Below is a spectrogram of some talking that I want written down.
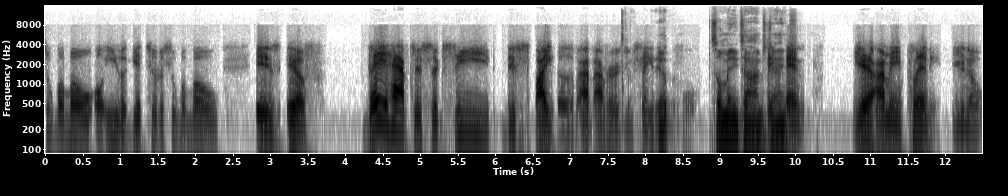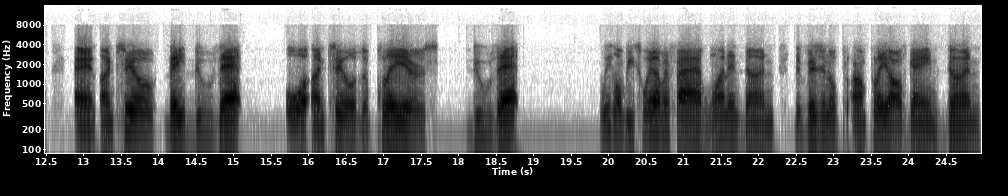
Super Bowl or either get to the Super Bowl is if they have to succeed despite of. I've I've heard you say that Yep. before. So many times, James. And, and yeah, I mean plenty, you know. And until they do that, or until the players do that, we're gonna be twelve and five, one and done, divisional um, playoff game done.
